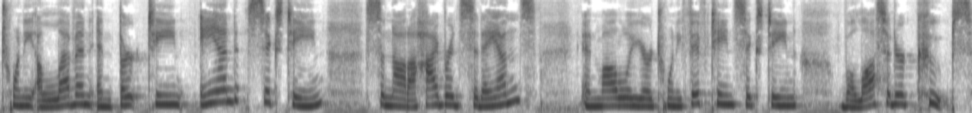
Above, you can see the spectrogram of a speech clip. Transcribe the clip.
2011 and 13 and 16 Sonata hybrid sedans, and model year 2015 16 Velociter coupes.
